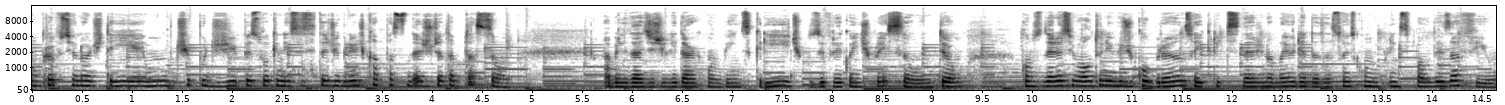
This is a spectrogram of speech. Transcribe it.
Um profissional de TI é um tipo de pessoa que necessita de grande capacidade de adaptação, habilidades de lidar com ambientes críticos e frequente pressão. Então, considera-se o alto nível de cobrança e criticidade na maioria das ações como o principal desafio.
